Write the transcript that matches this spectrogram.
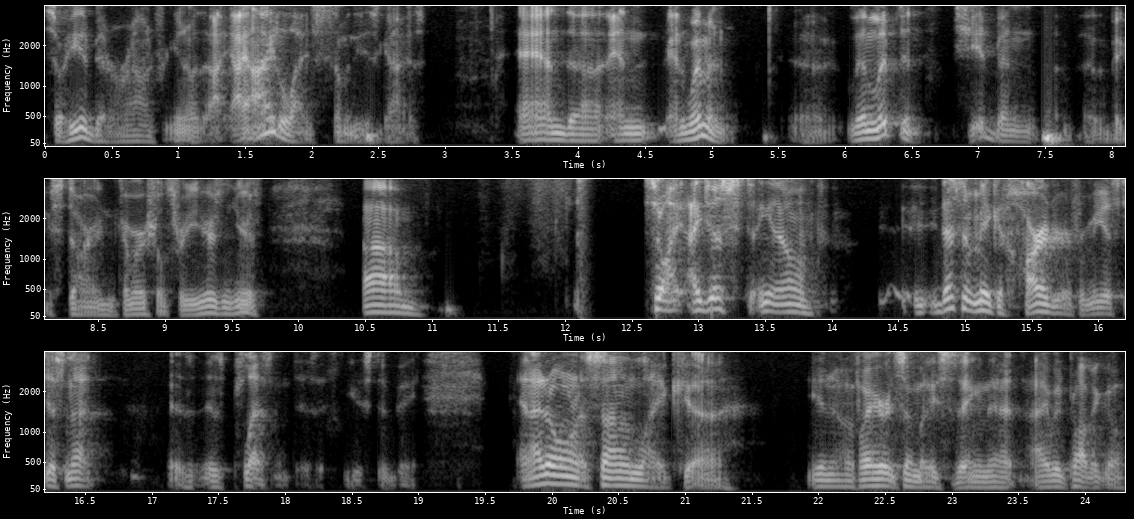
So he had been around for, you know, I, I idolized some of these guys and, uh, and, and women. Uh, Lynne Lipton, she had been a big star in commercials for years and years. Um, so I, I just, you know, it doesn't make it harder for me. It's just not as, as pleasant as it used to be. And I don't want to sound like, uh, you know, if I heard somebody saying that, I would probably go,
